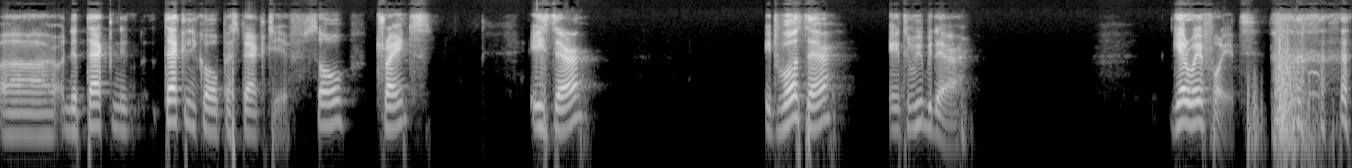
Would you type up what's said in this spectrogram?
uh, in the technical technical perspective. So trends is there. It was there. And it will be there. Get away for it.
